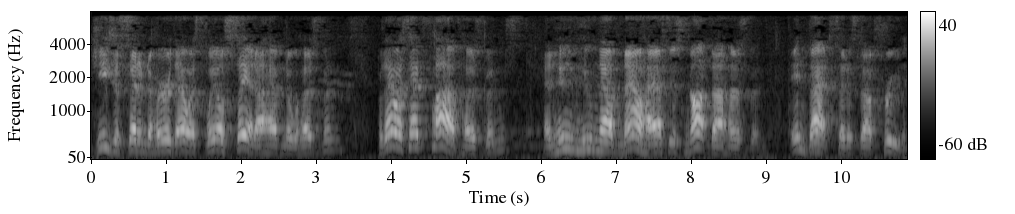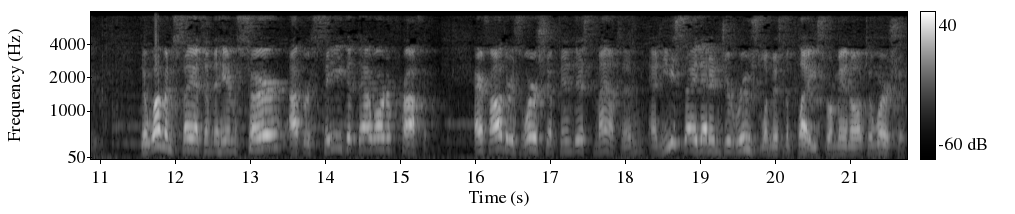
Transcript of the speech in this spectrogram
Jesus said unto her, Thou hast well said, I have no husband. For thou hast had five husbands, and whom whom thou now hast is not thy husband. In that saidst thou truly. The woman saith unto him, Sir, I perceive that thou art a prophet. Our fathers worshipped in this mountain, and ye say that in Jerusalem is the place where men ought to worship.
